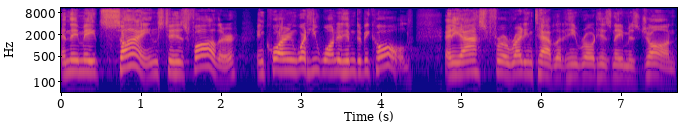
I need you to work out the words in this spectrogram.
And they made signs to his father, inquiring what he wanted him to be called. And he asked for a writing tablet, and he wrote, His name is John.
